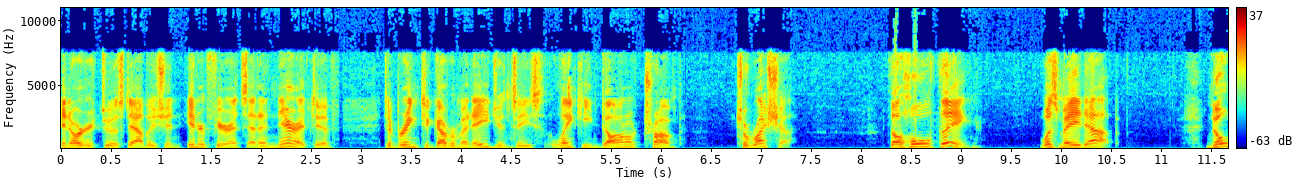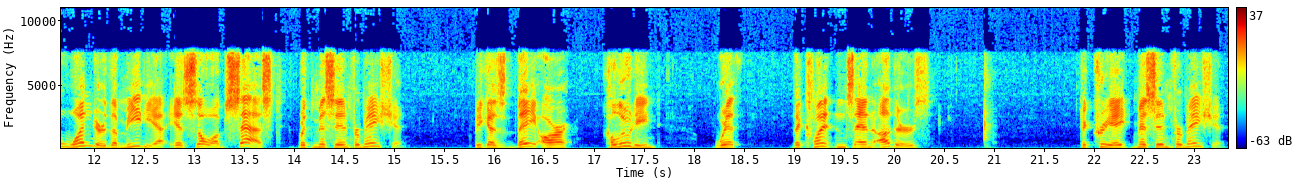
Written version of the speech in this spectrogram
in order to establish an interference and a narrative to bring to government agencies linking Donald Trump to Russia. The whole thing was made up. No wonder the media is so obsessed with misinformation because they are colluding with the Clintons and others to create misinformation,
